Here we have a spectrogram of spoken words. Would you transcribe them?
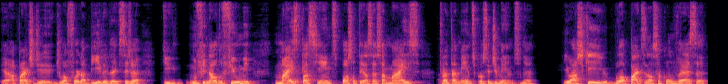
é, a parte de, de affordability, né, que seja que no final do filme mais pacientes possam ter acesso a mais tratamentos, procedimentos, né? Eu acho que boa parte da nossa conversa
